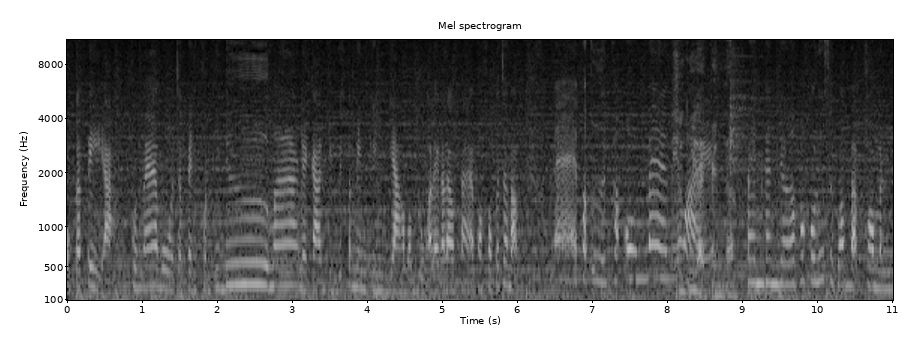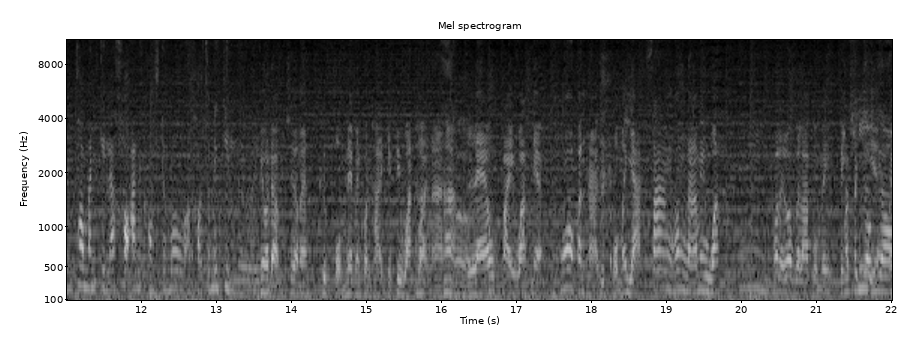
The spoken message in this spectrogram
ปกติอะคุณแม่โบจะเป็นคนที่ดื้อมากในการกินวิตามินกินยาบำรุงอะไรก็แล้ว แต่เพราะเขาก็จะแบบแม่ผะอืดผะอมแม่ไม่ซึ่งไหวผู้ใหญ่เป็นนะ เป็นกันเยอะเพราะเขารู้สึกว่าแบบพอมันพอมันกินแล้วเขา uncomfortable อะเขาจะไม่กินเลย พี่มดดำเชื่อไหมคือผมเนี่ยเป็นคนถ่ายคลิปที่วัดบ่อยมาก ฮะ แล้วไปวัดเนี่ยข้อปัญหาคือผมอะอยากสร้างห้องน้ำให้วัด เพราะเลยว่าเวลาผมไปไปมันเป็นขี้ยองๆ ไป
